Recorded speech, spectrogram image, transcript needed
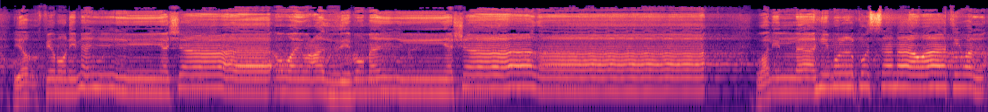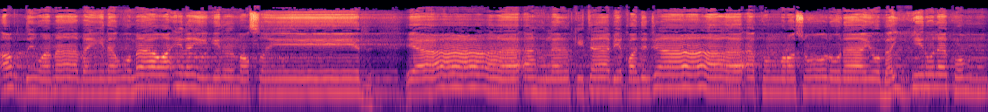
يغفر لمن يشاء ويعذب من يشاء. ولله ملك السماوات والأرض وما بينهما وإليه المصير. يا أهل الكتاب قد جاءكم رسولنا يبين لكم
